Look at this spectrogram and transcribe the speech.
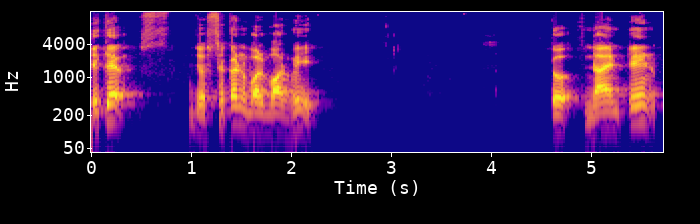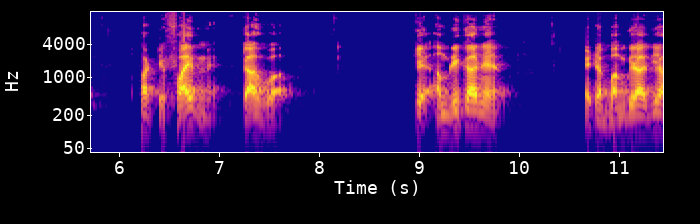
دیکھیے جو سیکنڈ ورلڈ وار ہوئی تو نائنٹین فورٹی فائیو میں کیا ہوا کہ امریکہ نے ایٹا بم گرا دیا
